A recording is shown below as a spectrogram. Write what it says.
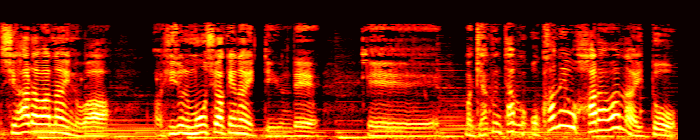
支払わないのは、非常に申し訳ないっていうんで、えー、まあ、逆に多分お金を払わないと、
